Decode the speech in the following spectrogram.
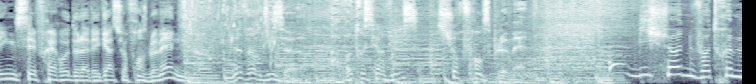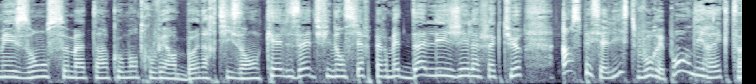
Darling, c'est Frérot de la Vega sur France Bleu Maine. 9h10h, à votre service sur France Bleu. On bichonne votre maison ce matin. Comment trouver un bon artisan? Quelles aides financières permettent d'alléger la facture? Spécialiste vous répond en direct.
